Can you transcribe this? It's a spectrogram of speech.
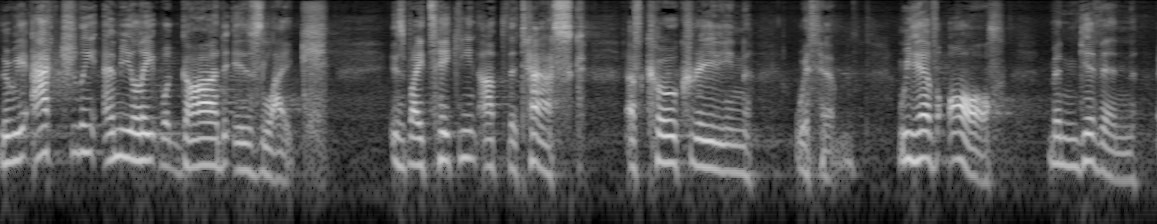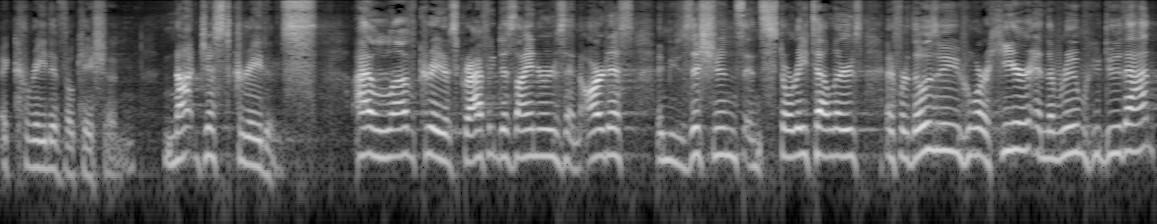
that we actually emulate what God is like is by taking up the task of co creating with Him. We have all been given a creative vocation, not just creatives. I love creatives, graphic designers and artists and musicians and storytellers. And for those of you who are here in the room who do that,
